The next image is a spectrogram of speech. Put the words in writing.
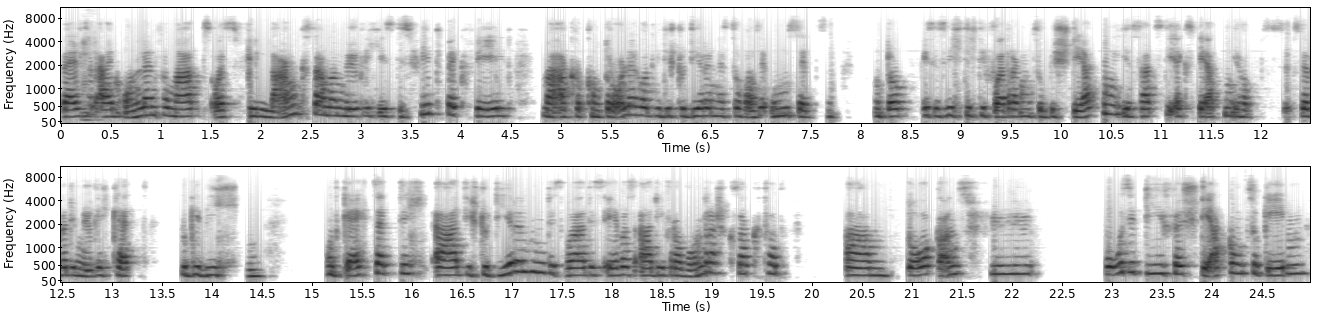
weil es halt auch im Online-Format alles viel langsamer möglich ist, das Feedback fehlt, man auch keine Kontrolle hat, wie die Studierenden es zu Hause umsetzen. Und da ist es wichtig, die Vortragenden zu bestärken. Ihr seid die Experten, ihr habt selber die Möglichkeit zu gewichten. Und gleichzeitig äh, die Studierenden, das war das eh, was auch die Frau Wondrasch gesagt hat, ähm, da ganz viel positive Stärkung zu geben.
